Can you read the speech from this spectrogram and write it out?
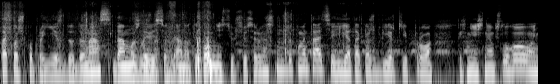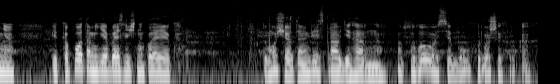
Також по приїзду до нас дам можливість оглянути повністю всю сервісну документацію. Є також бірки про технічне обслуговування. Під капотом є безліч наклейок. Тому що автомобіль справді гарно обслуговувався, був в хороших руках.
